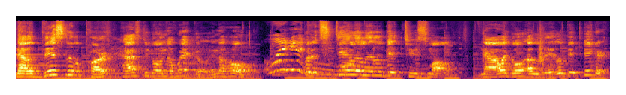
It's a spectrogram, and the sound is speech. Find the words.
Now this little part has to go in the hueco, in the hole. What are you But it's still a little bit too small. Now I go a little bit bigger.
